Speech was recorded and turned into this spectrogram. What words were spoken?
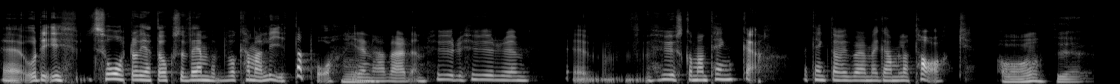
Eh, och det är svårt att veta också, vem, vad kan man lita på i mm. den här världen? Hur, hur, eh, hur ska man tänka? Jag tänkte om vi börjar med gamla tak. Ja, det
